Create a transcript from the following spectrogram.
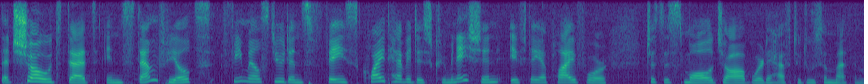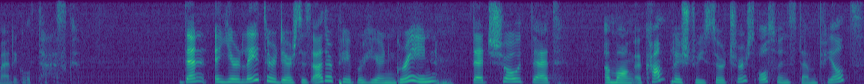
that showed that in STEM fields, female students face quite heavy discrimination if they apply for just a small job where they have to do some mathematical task. Then a year later, there's this other paper here in green that showed that among accomplished researchers, also in STEM fields,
